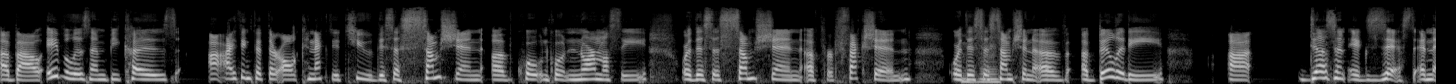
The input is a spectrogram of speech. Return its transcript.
about ableism because I think that they're all connected to this assumption of quote unquote normalcy or this assumption of perfection or this assumption of ability uh, doesn't exist and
